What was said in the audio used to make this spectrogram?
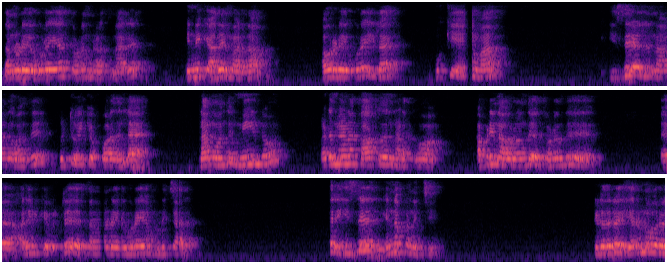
தன்னுடைய உரையை தொடர்ந்து நடத்தினாரு. இன்னைக்கு அதே மாதிரிதான் அவருடைய உரையில முக்கியமா இஸ்ரேல் நாங்க வந்து விட்டு வைக்க போறதில்ல. நாங்க வந்து மீண்டும் கடுமையான தாக்குதல் நடத்துவோம் அப்படின்னு அவர் வந்து தொடர்ந்து அறிவிக்க விட்டு தன்னுடைய உரையை முடிச்சாரு. சரி இஸ்ரேல் என்ன பண்ணுச்சு? கிட்டத்தட்ட இருநூறு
